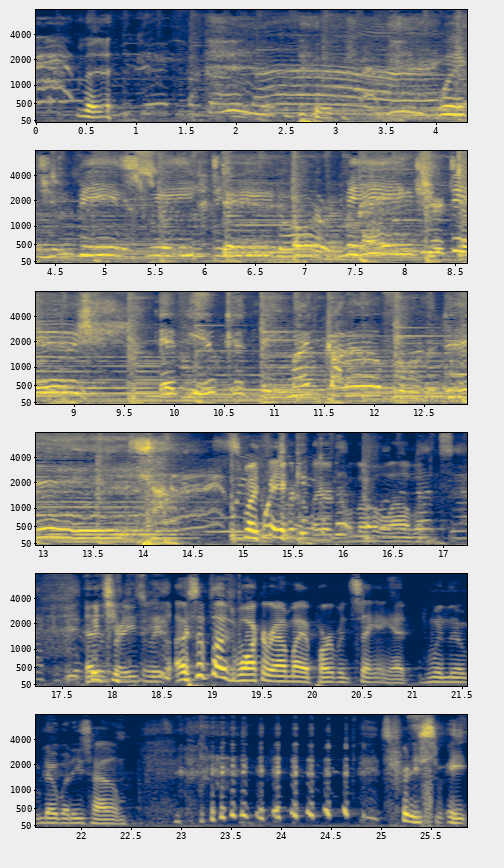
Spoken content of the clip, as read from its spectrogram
the. Would you be a sweet dude or a major douche? If you could be Mike Gatto for the day. My favorite lyric on the whole album. that is pretty sweet. I sometimes walk around my apartment singing it when no, nobody's home. it's pretty sweet.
